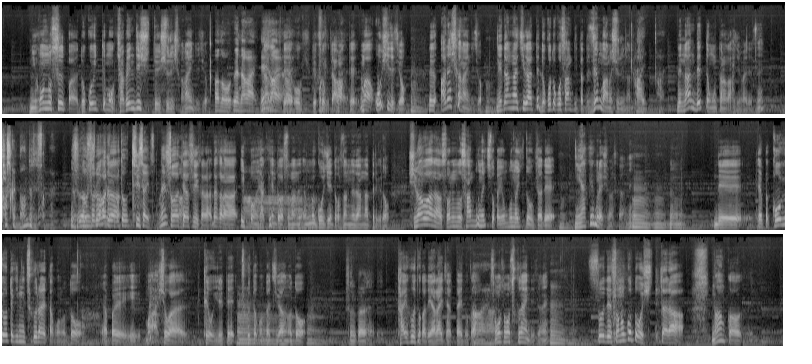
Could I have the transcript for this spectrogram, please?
日本のスーパーどこ行ってもキャベンディッシュっていう種類しかないんですよ。あのね長いね。長くて大きくて太くて甘くて、はいまあ美味しいですよ。うんであれしかないんですよ、うん値段が違ってどこどこさんって言ったって全部あの種類なんですよ。はいはい。でなんでって思ったのが始まりですね。確かになんでですかね。そそれはあれはと小さいですもんね。育てやすいからだから1本100円とかそんなあーまあ50円とかそんな値段になってるけど島バーナーはそれの3分の1とか4分の1の大きさでうん200円ぐらいしますからねう。んうんうんでやっぱり工業的に作られたものとあやっぱりまあ人が手を入れてー作ったものとは違うのとうん。それから台風とかでやられちゃったりとかそもそも少ないんですよね。それでそのことを知ったらなんか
